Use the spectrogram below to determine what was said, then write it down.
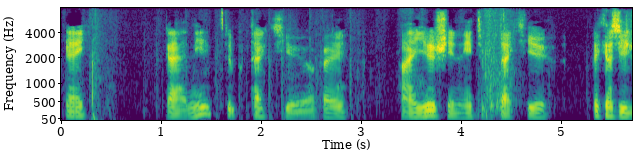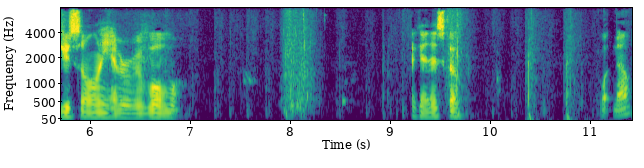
Okay. Okay, I need to protect you, okay? I usually need to protect you because you just only have a revolver. Okay, let's go. What now?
